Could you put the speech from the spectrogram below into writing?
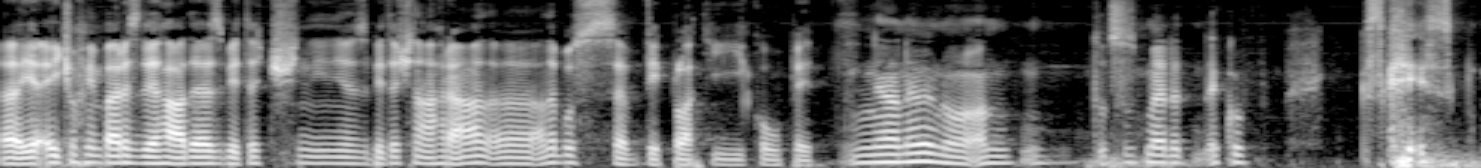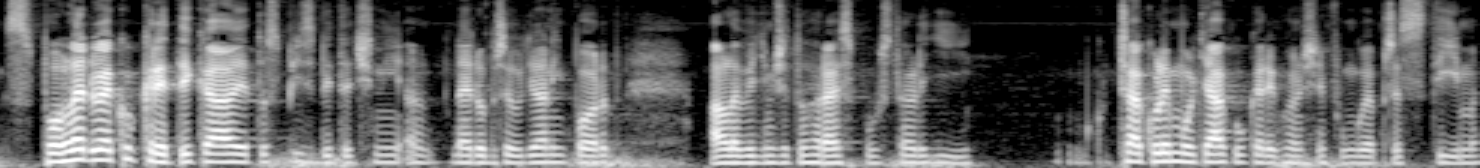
Eh, Je Age of Empires 2 HD zbytečný, zbytečná hra, anebo se vyplatí koupit? Já nevím, no, a to, co jsme jako z, z, z pohledu jako kritika je to spíš zbytečný a nedobře udělaný port, ale vidím, že to hraje spousta lidí. Třeba kvůli multiáku, který konečně funguje přes Steam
